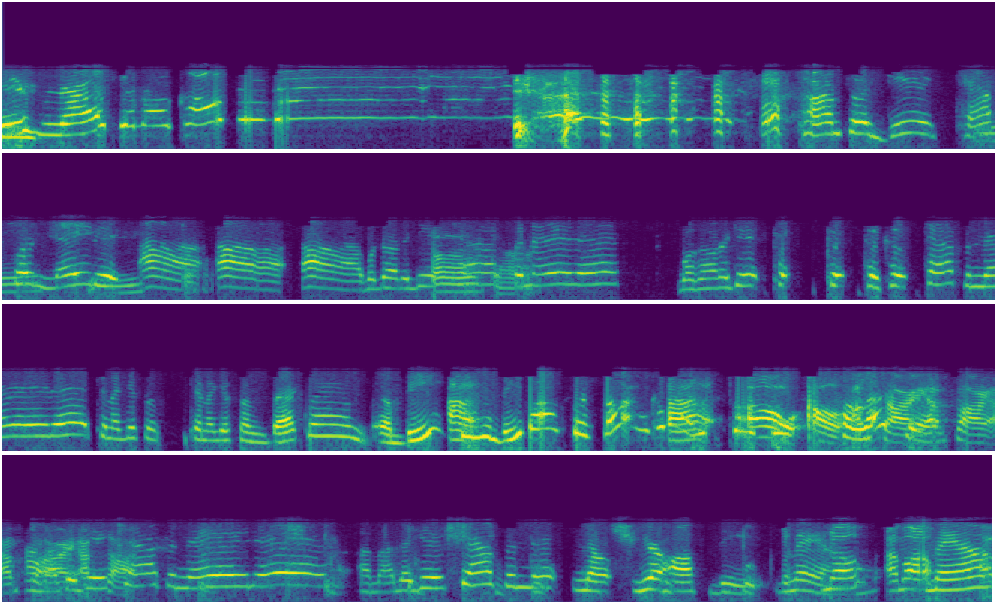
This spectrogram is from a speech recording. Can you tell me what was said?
It's National Coffee Day! Time to get caffeinated. Ah, ah, ah. We're gonna get oh, caffeinated. God. We're gonna get c- c- c- caffeinated. Can I get some? Can I get some background? A beat? Uh, can you beatbox or something? Come on. Uh, oh, oh, I'm sorry. I'm sorry. I'm sorry. I'm about to get caffeinated. I'm about to get caffeinated. No, you're off beat, ma'am. No, I'm off. Ma'am.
